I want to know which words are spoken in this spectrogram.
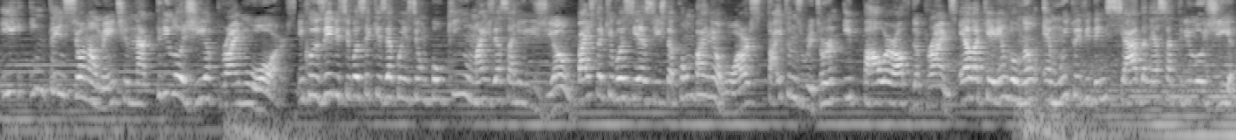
e intencionalmente na trilogia Prime Wars. Inclusive, se você quiser conhecer um pouquinho mais dessa religião, basta que você assista Combiner Wars, Titans Return e Power of the Primes. Ela, querendo ou não, é muito evidenciada nessa trilogia,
